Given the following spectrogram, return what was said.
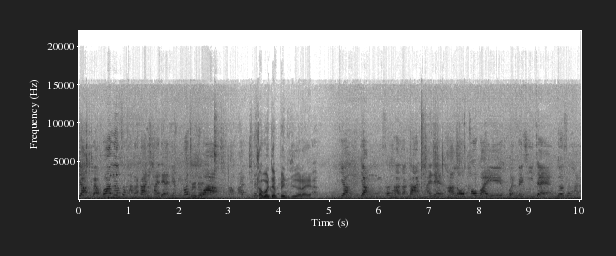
อย่างแบบว่าเรื่องสถานการณ์ชายแดนเนี่ยก็ถือว่าสามารถที่จะคำว่าจำเป็นคืออะไรอะ อย่างอย่างสถานการณ์ชายแดนค่ะเราเข้าไปเหมือนไปชี้แจงเรื่องสถาน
